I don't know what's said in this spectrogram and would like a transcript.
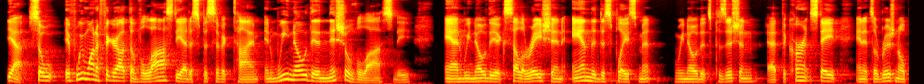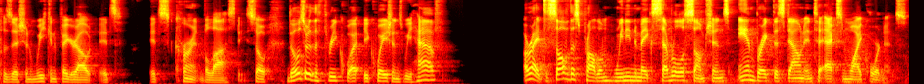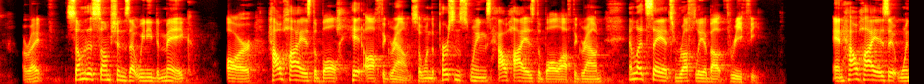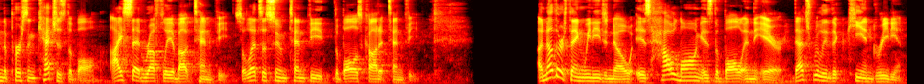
Yeah, so if we want to figure out the velocity at a specific time, and we know the initial velocity, and we know the acceleration and the displacement, we know that its position at the current state and its original position, we can figure out its its current velocity. So those are the three qu- equations we have. All right, to solve this problem, we need to make several assumptions and break this down into x and y coordinates. All right, some of the assumptions that we need to make are how high is the ball hit off the ground? So when the person swings, how high is the ball off the ground? And let's say it's roughly about three feet. And how high is it when the person catches the ball? I said roughly about 10 feet. So let's assume 10 feet, the ball is caught at 10 feet. Another thing we need to know is how long is the ball in the air? That's really the key ingredient.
